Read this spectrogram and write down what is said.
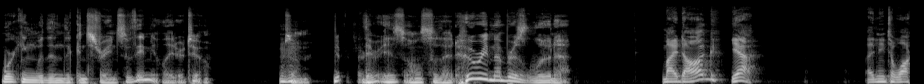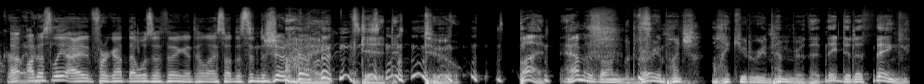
working within the constraints of the emulator too. So Mhm. there is also that. Who remembers Luna? My dog? Yeah. I need to walk her. Uh, honestly, I forgot that was a thing until I saw this in the show I did too. But Amazon would very much like you to remember that they did a thing.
